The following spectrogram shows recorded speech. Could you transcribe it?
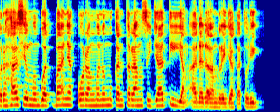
berhasil membuat banyak orang menemukan terang sejati yang ada dalam gereja Katolik.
